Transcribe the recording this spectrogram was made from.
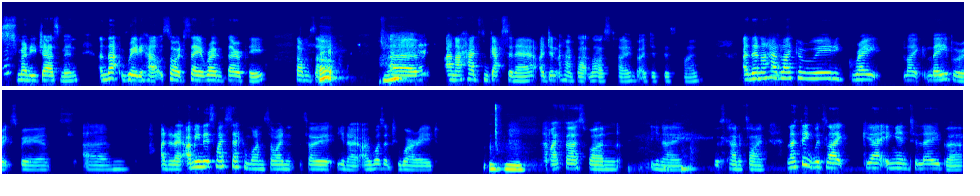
smelly jasmine, and that really helped. So I'd say aromatherapy, thumbs up. Yeah. Um, and I had some gas in air. I didn't have that last time, but I did this time. And then I had like a really great like labour experience. Um, I don't know. I mean, it's my second one, so I so you know I wasn't too worried. Mhm. And my first one, you know, was kind of fine. And I think with like getting into labour,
